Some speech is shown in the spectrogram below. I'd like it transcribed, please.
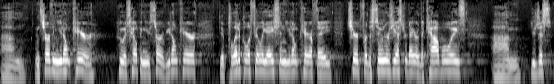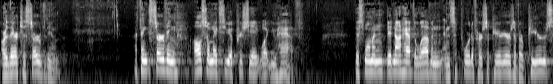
Um, and serving, you don't care who is helping you serve. You don't care the political affiliation. You don't care if they cheered for the Sooners yesterday or the Cowboys. Um, you just are there to serve them. I think serving also makes you appreciate what you have. This woman did not have the love and, and support of her superiors, of her peers.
